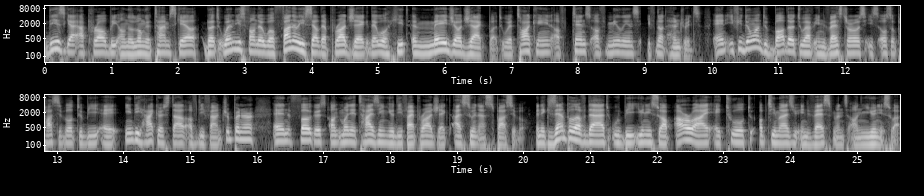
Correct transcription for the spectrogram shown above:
these guys are probably on a longer time scale. But when these founders will finally sell their project, they will hit a major jackpot. We're talking of tens of millions, if not hundreds. And if you don't want to bother to have investors, it's also possible to be a indie hacker style of DeFi entrepreneur and focus on monetizing your DeFi project as soon as possible. An example of that would be Uniswap ROI, a tool to optimize your investments on Uniswap.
